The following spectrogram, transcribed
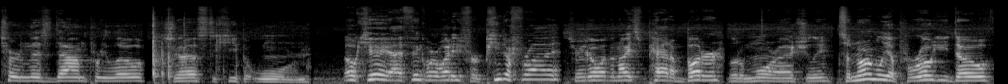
Turn this down pretty low just to keep it warm. Okay, I think we're ready for pita fry. So we're gonna go with a nice pat of butter, a little more actually. So normally a pierogi dough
